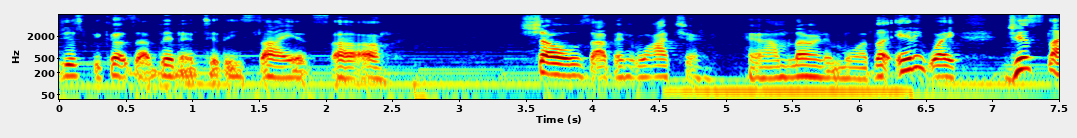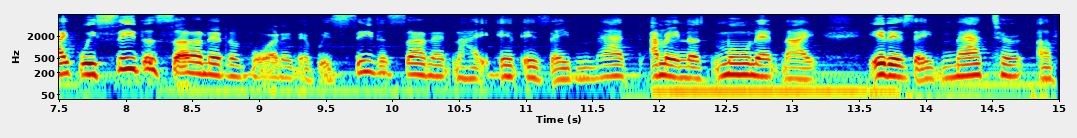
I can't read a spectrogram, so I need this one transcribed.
just because I've been into these science uh, shows I've been watching and I'm learning more. But anyway, just like we see the sun in the morning and we see the sun at night, it is a mat I mean the moon at night, it is a matter of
